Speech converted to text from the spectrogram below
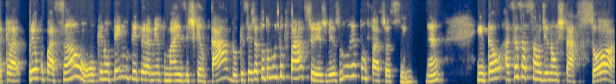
aquela preocupação, ou que não tenha um temperamento mais esquentado, que seja tudo muito fácil, e às vezes não é tão fácil assim, né? Então, a sensação de não estar só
